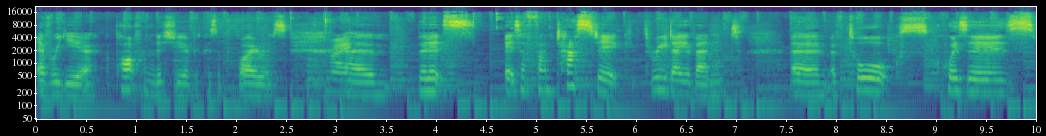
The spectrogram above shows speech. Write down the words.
every year, apart from this year because of the virus. Right. Um, but it's it's a fantastic three day event um, of talks, quizzes,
